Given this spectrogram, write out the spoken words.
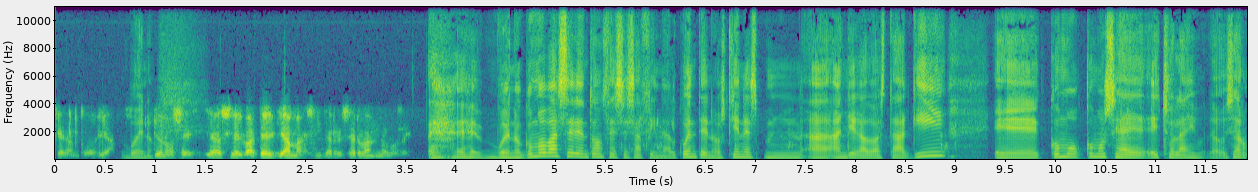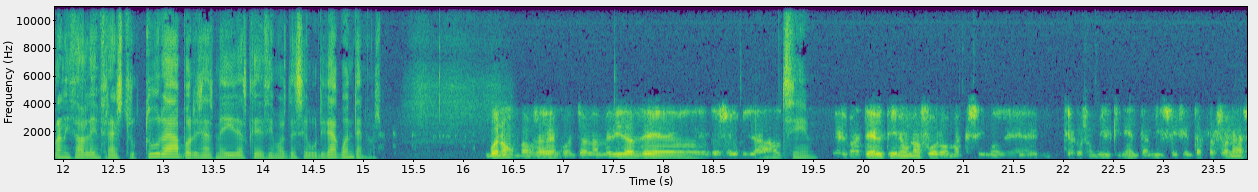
quedan todavía. Bueno. Yo no sé, ya si el Batel llama, si te reservan, no lo sé. bueno, ¿cómo va a ser entonces esa final? Cuéntenos, ¿quiénes mm, han llegado hasta aquí? Eh, ¿cómo, ¿Cómo se ha hecho la, se ha organizado la infraestructura por esas medidas que decimos de seguridad? Cuéntenos. Bueno, vamos a ver, en cuanto a las medidas de, seguridad, el Batel tiene un aforo máximo de, creo que son 1.500, 1.600 personas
